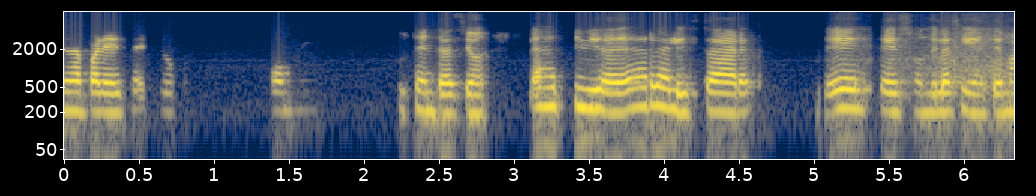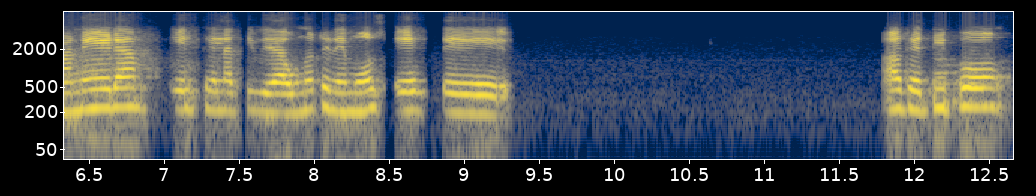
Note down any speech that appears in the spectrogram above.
Me aparece con sustentación. Las actividades a realizar este, son de la siguiente manera. Este, en la actividad 1 tenemos este, a qué tipo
